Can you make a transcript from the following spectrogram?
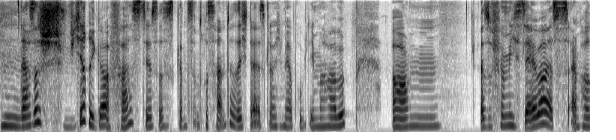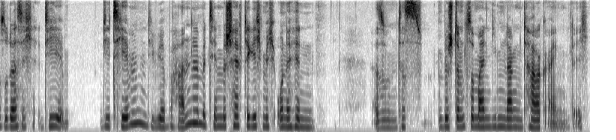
Hm, das ist schwieriger fast. Jetzt ist ganz interessant, dass ich da jetzt, glaube ich, mehr Probleme habe. Ähm, also für mich selber ist es einfach so, dass ich die, die Themen, die wir behandeln, mit denen beschäftige ich mich ohnehin. Also das bestimmt so meinen lieben langen Tag eigentlich.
